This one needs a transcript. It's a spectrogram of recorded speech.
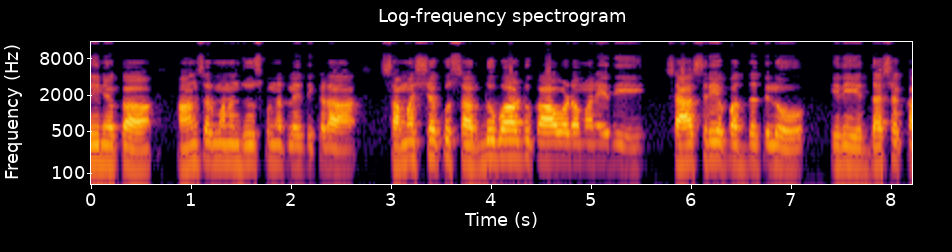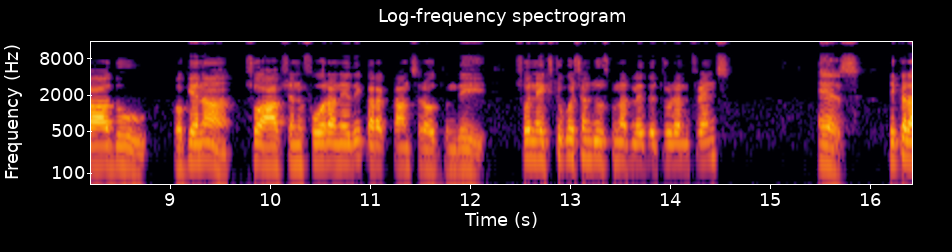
దీని యొక్క ఆన్సర్ మనం చూసుకున్నట్లయితే ఇక్కడ సమస్యకు సర్దుబాటు కావడం అనేది శాస్త్రీయ పద్ధతిలో ఇది దశ కాదు. ఓకేనా? సో ఆప్షన్ ఫోర్ అనేది కరెక్ట్ ఆన్సర్ అవుతుంది. సో నెక్స్ట్ క్వశ్చన్ చూసుకున్నట్లయితే చూడండి ఫ్రెండ్స్. ఎస్. ఇక్కడ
